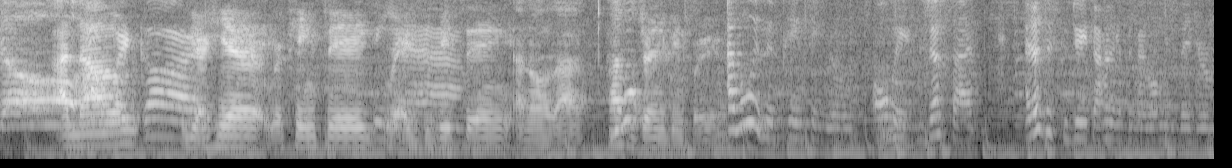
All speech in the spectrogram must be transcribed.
know. and now oh my god. we're here, we're painting, we're exhibiting, and all that. How's know- the journey been for you? I've always been painting though. Always. It's just that I just used to do it I at home in my mommy's bedroom.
